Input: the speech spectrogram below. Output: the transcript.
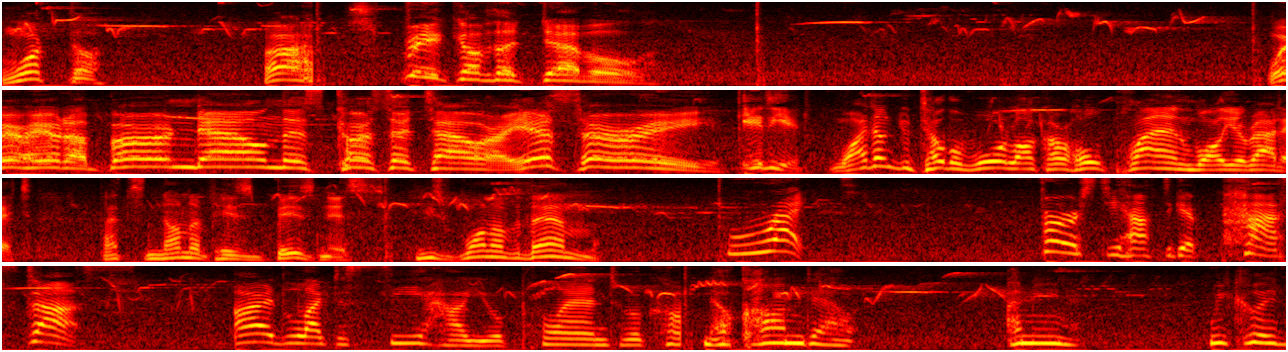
What the? Ah, speak of the devil! We're here to burn down this cursed tower, yes sirree! Idiot! Why don't you tell the Warlock our whole plan while you're at it? That's none of his business. He's one of them. Right. First, you have to get past us. I'd like to see how you plan to accomplish. Now calm down. I mean, we could...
